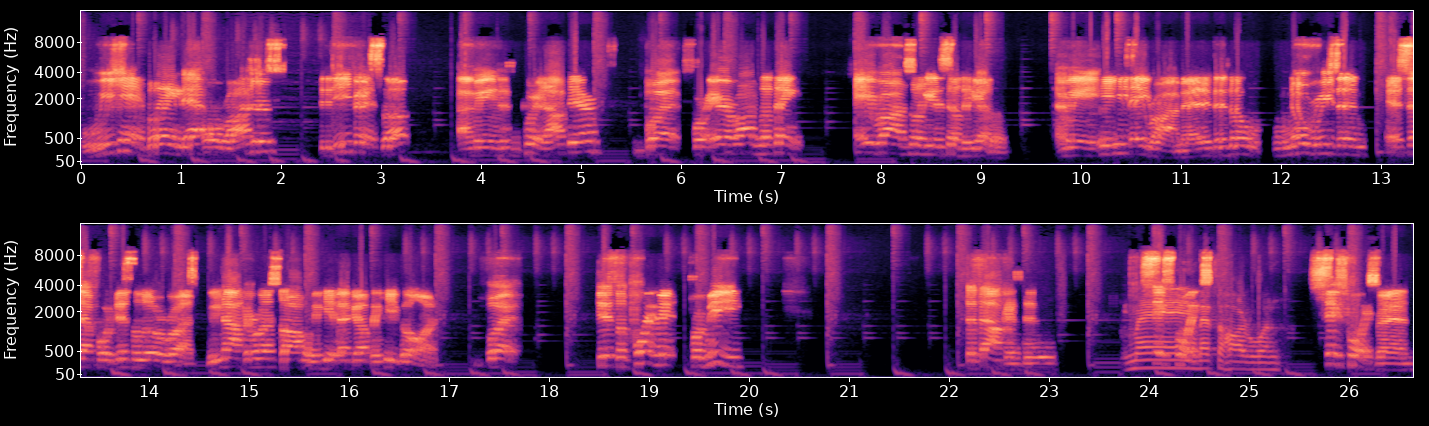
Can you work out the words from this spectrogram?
We can't blame that on Rodgers. The defense up. I mean, just put it out there. But for Aaron Rodgers, I think A Rod's gonna get himself together. I mean, he's A Rod, man. There's no no reason except for just a little rust. We knock the rust off, and we get back up and keep going. But disappointment for me, the Falcons, dude. Man, Six points. that's a hard one. Six points, man.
